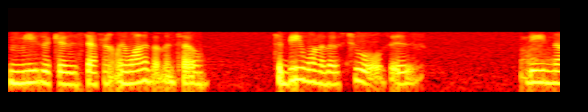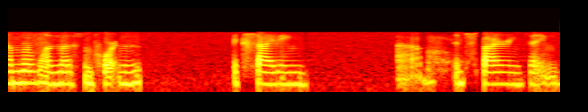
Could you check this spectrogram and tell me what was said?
music is definitely one of them. And so, to be one of those tools is the number one most important, exciting, um, inspiring thing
